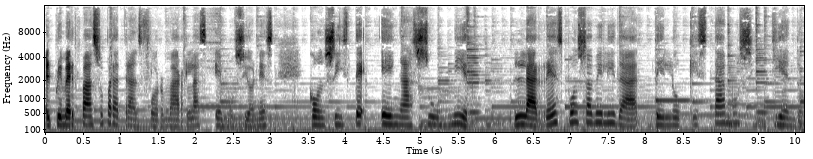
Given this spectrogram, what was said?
El primer paso para transformar las emociones consiste en asumir la responsabilidad de lo que estamos sintiendo.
